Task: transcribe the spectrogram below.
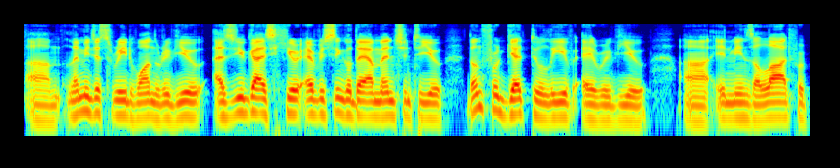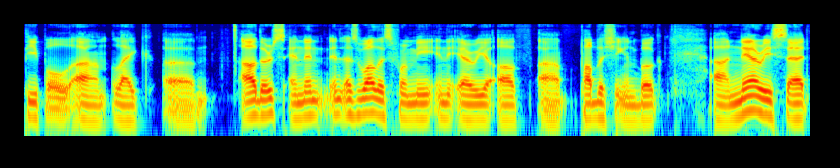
Um, let me just read one review. As you guys hear every single day, I mention to you, don't forget to leave a review. Uh, it means a lot for people um, like um, others and then as well as for me in the area of uh, publishing and book uh, neri said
